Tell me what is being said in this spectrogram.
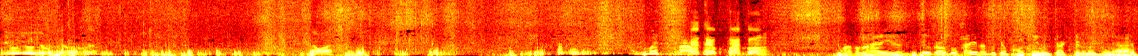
vô vô vô. Đâu rồi? Khóa có Mà tao nói hay yêu cầu tao thấy là tao chụp không khi nào chặt chân mày đụng Hả? chụp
